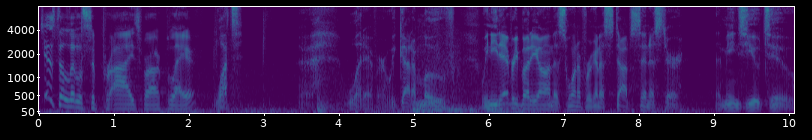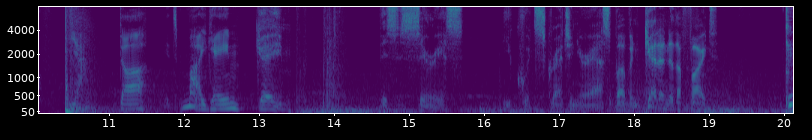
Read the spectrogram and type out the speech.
Just a little surprise for our player. What? Uh, whatever, we gotta move. We need everybody on this one if we're gonna stop Sinister. That means you too. Yeah, duh. It's my game. Game. This is serious. You quit scratching your ass, bub, and get into the fight.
